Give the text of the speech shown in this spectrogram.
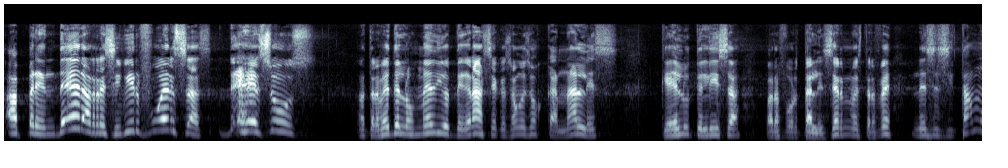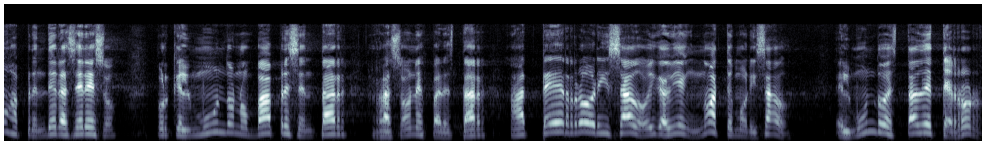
aprender a recibir fuerzas de Jesús a través de los medios de gracia, que son esos canales que Él utiliza para fortalecer nuestra fe. Necesitamos aprender a hacer eso porque el mundo nos va a presentar razones para estar aterrorizado. Oiga bien, no atemorizado. El mundo está de terror.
